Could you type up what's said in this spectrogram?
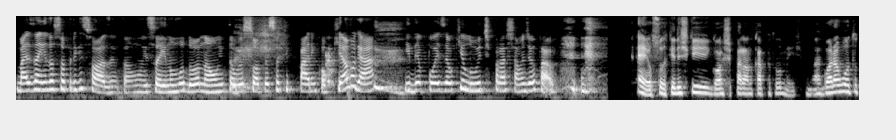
Mas ainda sou preguiçosa, então isso aí não mudou, não. Então eu sou a pessoa que para em qualquer lugar e depois eu que lute para achar onde eu tava. É, eu sou daqueles que gostam de parar no capítulo mesmo. Agora o outro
